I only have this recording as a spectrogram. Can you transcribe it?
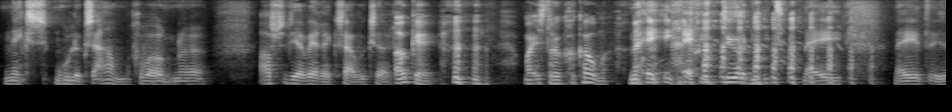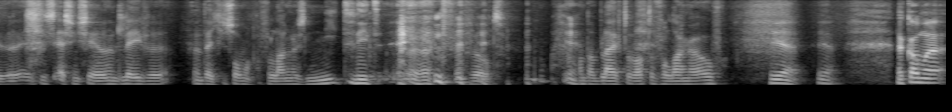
Niks moeilijks aan. Gewoon afstudeerwerk, zou ik zeggen. Oké, maar is er ook gekomen? Nee, nee, natuurlijk niet. Nee, nee het, is, het is essentieel in het leven dat je sommige verlangens niet, Niet. eh, vervult. Want dan blijft er wat te verlangen over. Ja, ja. Dan komen,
